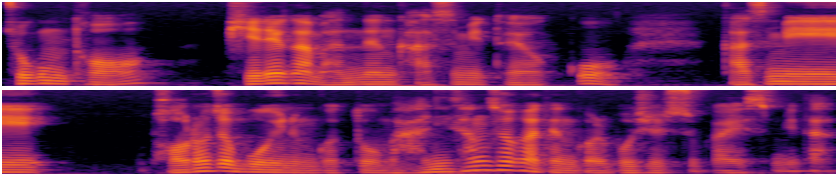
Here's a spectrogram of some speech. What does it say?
조금 더 비례가 맞는 가슴이 되었고 가슴이 벌어져 보이는 것도 많이 상쇄가 된 걸 보실 수가 있습니다.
